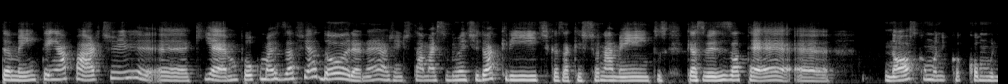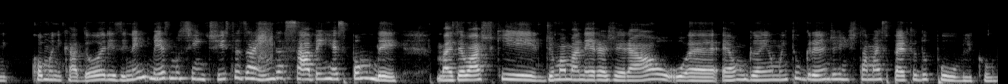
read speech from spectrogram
também tem a parte uh, que é um pouco mais desafiadora, né? A gente está mais submetido a críticas, a questionamentos, que às vezes até uh, nós comunica comuni comunicadores e nem mesmo cientistas ainda sabem responder. Mas eu acho que, de uma maneira geral, é, é um ganho muito grande a gente estar tá mais perto do público.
